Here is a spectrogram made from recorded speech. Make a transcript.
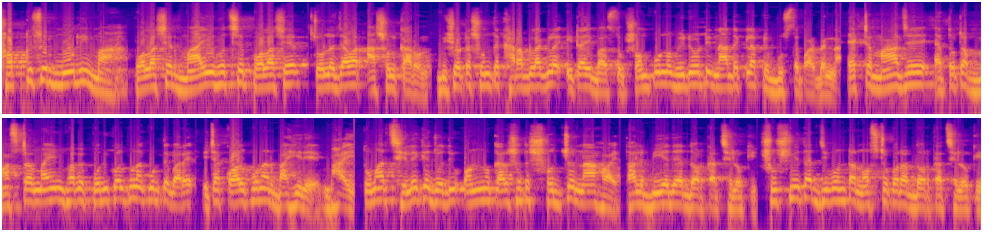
সবকিছুর মূলই মা। পলাশের মাই হচ্ছে পলাশের চলে যাওয়ার আসল কারণ। বিষয়টা শুনতে খারাপ লাগলে এটাই বাস্তব। সম্পূর্ণ ভিডিওটি না দেখলে আপনি বুঝতে পারবেন না। একটা মা যে এতটা মাস্টার মাইন্ড ভাবে পরিকল্পনা করতে পারে, এটা কল্পনার বাহিরে। ভাই, তোমার ছেলেকে যদি অন্য কারোর সাথে সহ্য না হয়, তাহলে বিয়ে দেওয়ার দরকার ছিল কি? সুস্মিতার জীবনটা নষ্ট করার দরকার ছিল কি?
